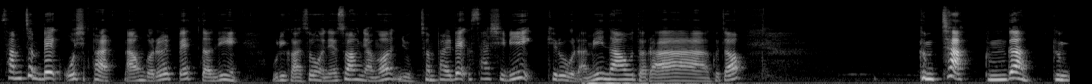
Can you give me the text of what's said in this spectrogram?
3,158 나온 거를 뺐더니 우리 과수원의 수확량은 6,842kg이 나오더라. 그죠? 금착, 금감, 금,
